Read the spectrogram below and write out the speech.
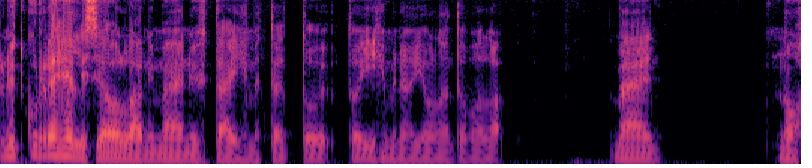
nyt kun rehellisiä ollaan, niin mä en yhtään ihmettä, että toi, toi ihminen on jollain tavalla, mä en, no,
